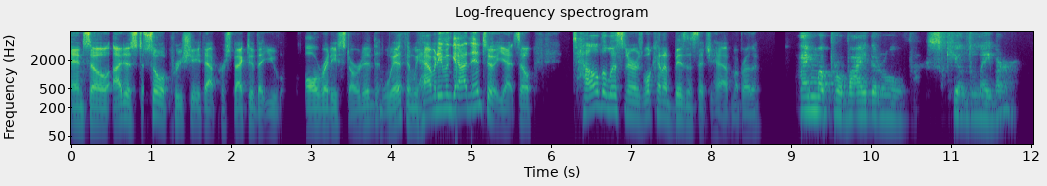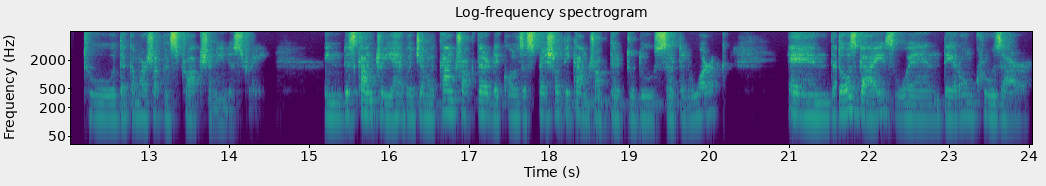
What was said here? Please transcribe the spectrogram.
And so I just so appreciate that perspective that you've already started with. And we haven't even gotten into it yet. So tell the listeners what kind of business that you have, my brother. I'm a provider of skilled labor to the commercial construction industry. In this country, you have a general contractor that calls a specialty contractor to do certain work. And those guys, when their own crews are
